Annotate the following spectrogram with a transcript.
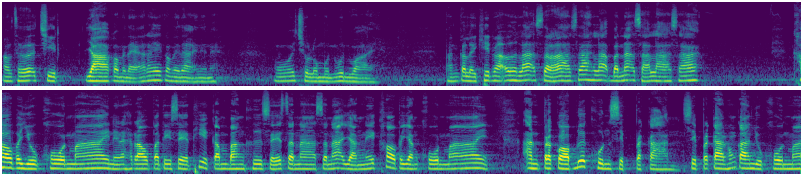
เอาเธอฉีดยาก็ไม่ได้อะไรก็ไม่ได้เนี่ยนะโอ้ยชุลมุนวุ่นวายมันก็เลยคิดว่าเออละสาราซะละบรรณศาลาซะ เข้าไปอยู่โคนไม้เนี่ยนะเราปฏิเสธที่กำบังคือเสสนาสนะอย่างนี้เข้าไปยังโคนไม้ อันประกอบด้วยคุณสิบประการสิบประการของการอยู่โคนไม้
